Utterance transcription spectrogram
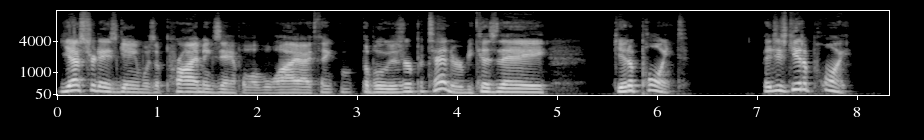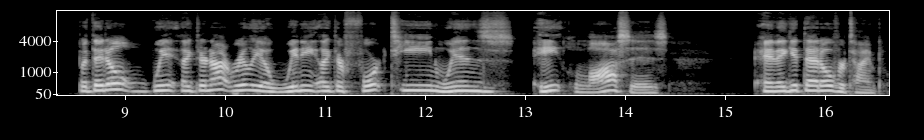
yesterday's game was a prime example of why I think the Blues are a pretender because they get a point. They just get a point. But they don't win like they're not really a winning like they're 14 wins, 8 losses and they get that overtime point.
